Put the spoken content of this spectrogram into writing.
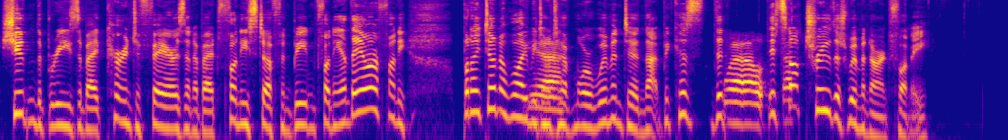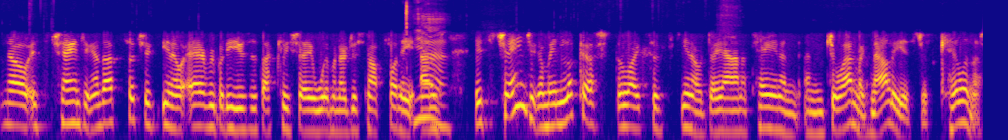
shooting the breeze about current affairs and about funny stuff and being funny. And they are funny. But I don't know why we yeah. don't have more women doing that because the, well, it's not true that women aren't funny. No, it's changing, and that's such a you know everybody uses that cliche. Women are just not funny, yeah. and it's changing. I mean, look at the likes of you know Diana Kane and, and Joanne McNally is just killing it.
